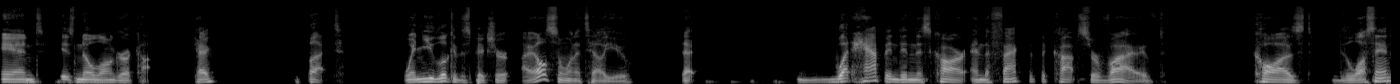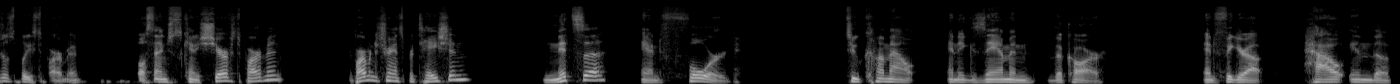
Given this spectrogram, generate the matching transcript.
and is no longer a cop. Okay. But when you look at this picture, I also want to tell you that what happened in this car and the fact that the cop survived caused the Los Angeles Police Department, Los Angeles County Sheriff's Department, Department of Transportation, NHTSA, and Ford to come out and examine the car and figure out how in the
